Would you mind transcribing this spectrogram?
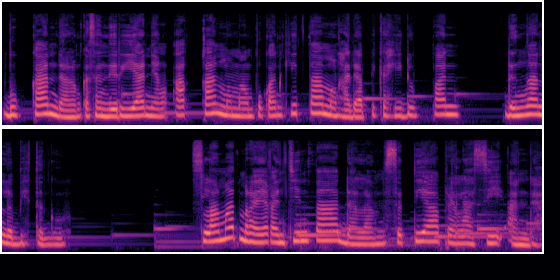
bukan dalam kesendirian yang akan memampukan kita menghadapi kehidupan dengan lebih teguh. Selamat merayakan cinta dalam setiap relasi Anda.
